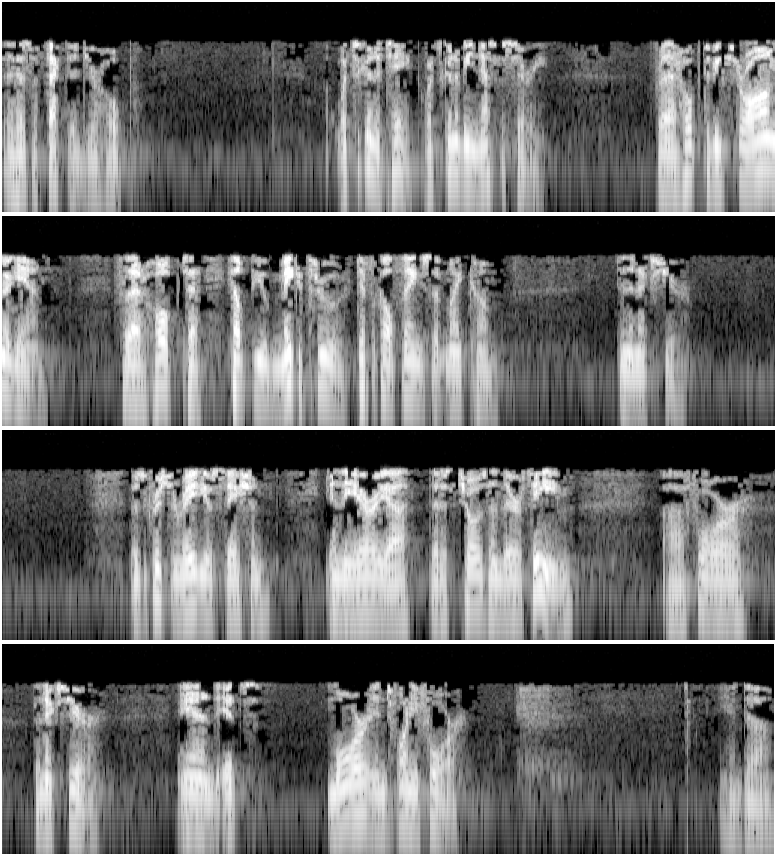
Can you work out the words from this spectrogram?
that has affected your hope. What's it going to take? What's going to be necessary for that hope to be strong again? For that hope to help you make it through difficult things that might come in the next year? There's a Christian radio station in the area that has chosen their theme uh, for the next year, and it's more in 24. And uh,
